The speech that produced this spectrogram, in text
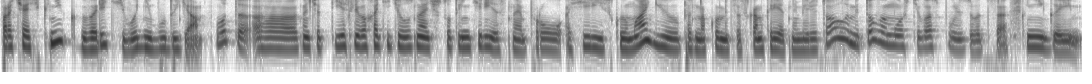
про часть книг говорить сегодня буду я. Вот, а, значит, если вы хотите узнать что-то интересное про ассирийскую магию, познакомиться с конкретными ритуалами, то вы можете воспользоваться книгой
